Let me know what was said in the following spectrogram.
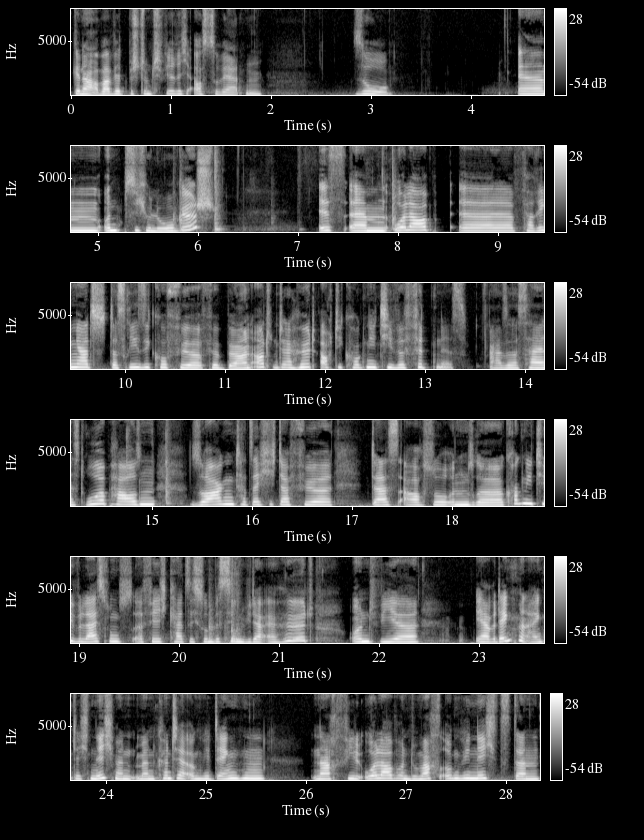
genau, aber wird bestimmt schwierig auszuwerten. So. Ähm, und psychologisch ist ähm, Urlaub äh, verringert das Risiko für, für Burnout und erhöht auch die kognitive Fitness. Also das heißt, Ruhepausen sorgen tatsächlich dafür, dass auch so unsere kognitive Leistungsfähigkeit sich so ein bisschen wieder erhöht und wir, ja, denkt man eigentlich nicht. Man, man könnte ja irgendwie denken, nach viel Urlaub und du machst irgendwie nichts, dann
